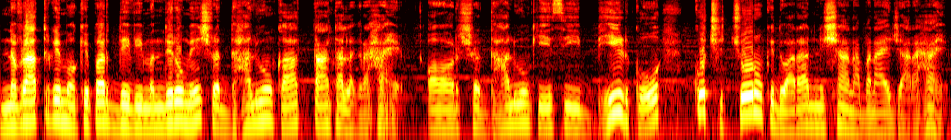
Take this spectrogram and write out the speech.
नवरात्र के मौके पर देवी मंदिरों में श्रद्धालुओं का तांता लग रहा है और श्रद्धालुओं की इसी भीड़ को कुछ चोरों के द्वारा निशाना बनाया जा रहा है।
